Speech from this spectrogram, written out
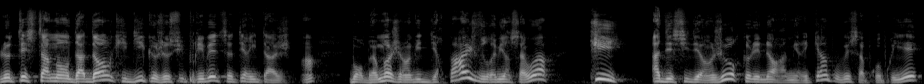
le testament d'Adam qui dit que je suis privé de cet héritage. Hein. bon, ben moi j'ai envie de dire pareil, je voudrais bien savoir qui a décidé un jour que les Nord-Américains pouvaient s'approprier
